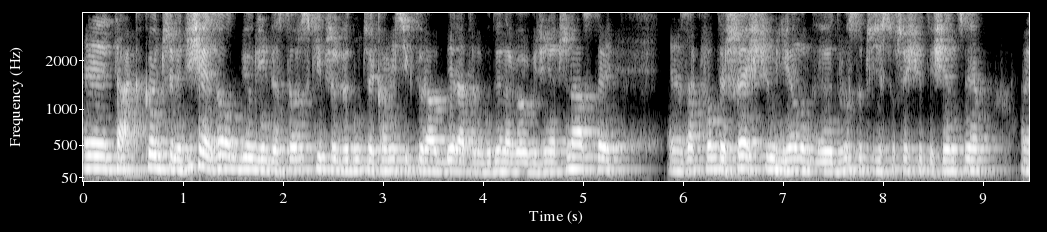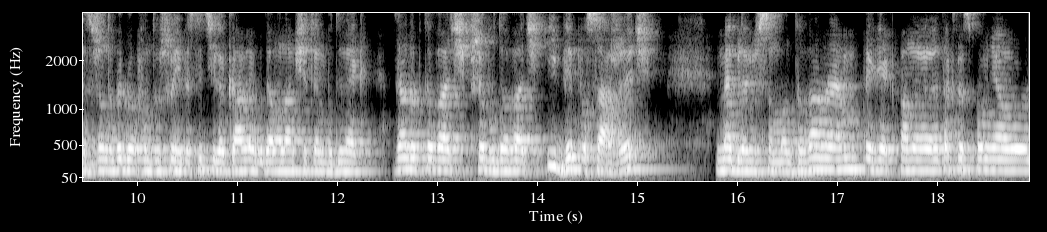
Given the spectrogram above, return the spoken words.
E, Tak, kończymy. Dzisiaj jest odbiór inwestorski przewodniczej komisji, która odbiera ten budynek o godzinie 13 e, za kwotę 6 milionów 236 tysięcy z Rządowego Funduszu Inwestycji Lokalnych udało nam się ten budynek zaadoptować, przebudować i wyposażyć. Meble już są montowane. Tak jak pan redaktor wspomniał,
